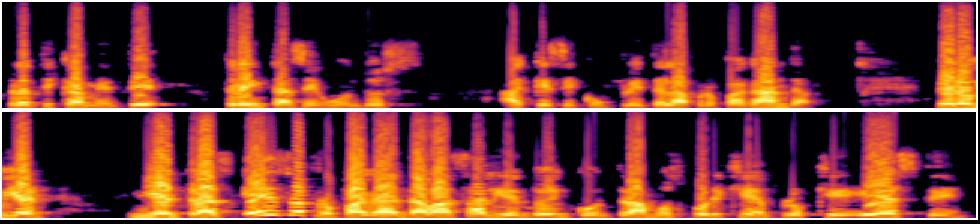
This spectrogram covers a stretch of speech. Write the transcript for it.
prácticamente 30 segundos a que se complete la propaganda. Pero bien, mientras esa propaganda va saliendo, encontramos, por ejemplo, que este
